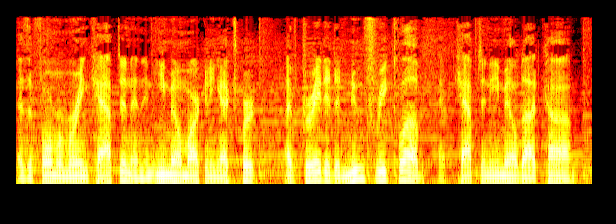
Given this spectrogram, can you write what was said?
As a former Marine captain and an email marketing expert, I've created a new free club at captainemail.com.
